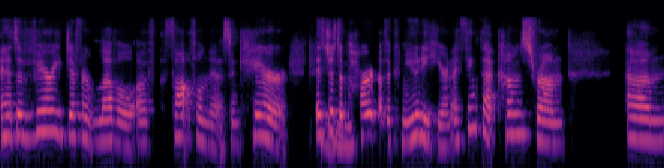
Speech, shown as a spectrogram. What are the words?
And it's a very different level of thoughtfulness and care. It's just mm-hmm. a part of the community here. And I think that comes from um,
